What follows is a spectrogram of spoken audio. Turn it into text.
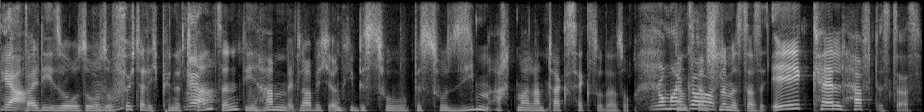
Ja. weil die so, so, so fürchterlich penetrant Ja. sind. Die haben, glaube ich, irgendwie bis zu, bis zu sieben, acht Mal am Tag Sex oder so. Oh mein ganz, ganz Gott. schlimm ist das. Ekelhaft ist das.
